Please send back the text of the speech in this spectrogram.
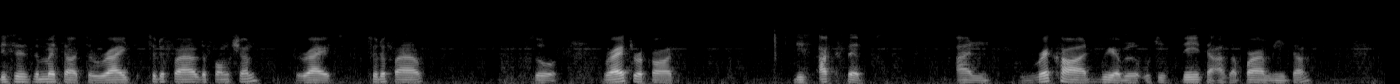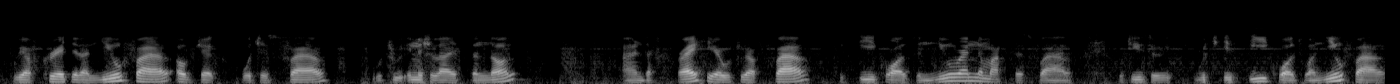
This is the method to write to the file the function write to the file. So write record this accepts and record variable which is data as a parameter. We have created a new file object which is file which we initialize to null. And right here which we have file is equal to new random access file which is which is equal to a new file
